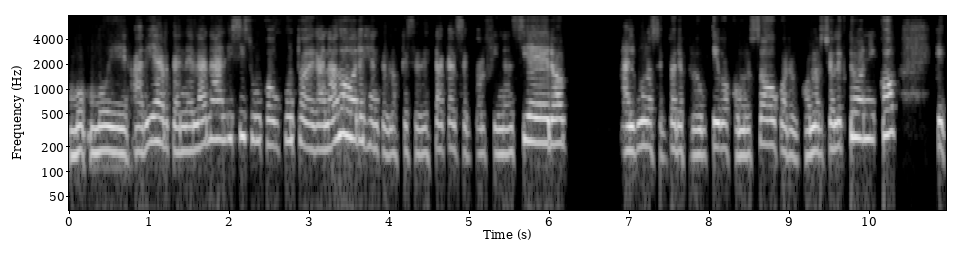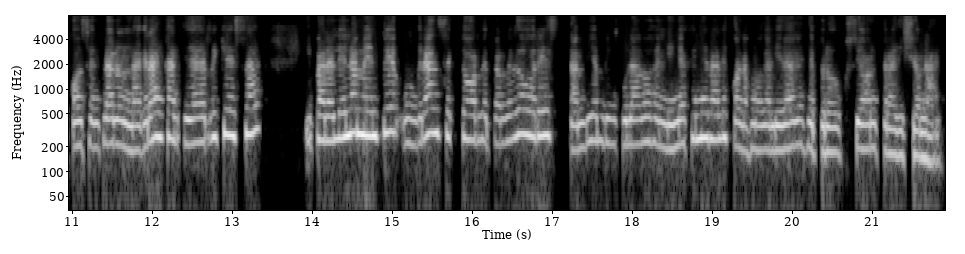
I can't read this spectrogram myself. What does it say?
muy, abierta en el análisis un conjunto de ganadores, entre los que se destaca el sector financiero, algunos sectores productivos como el software, el comercio electrónico, que concentraron una gran cantidad de riqueza y paralelamente un gran sector de perdedores, también vinculados en líneas generales con las modalidades de producción tradicional.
